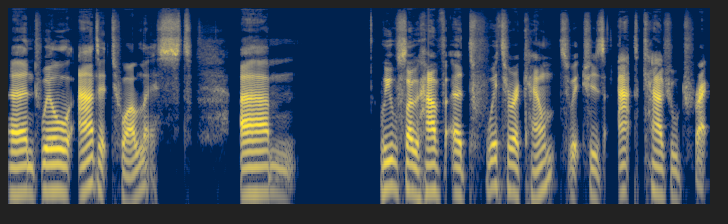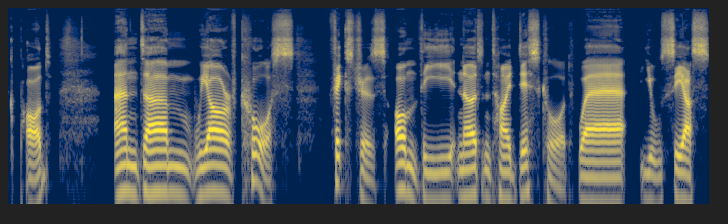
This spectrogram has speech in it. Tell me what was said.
and we'll add it to our list. Um we also have a twitter account which is at casual trek pod and um we are of course fixtures on the Nerd and Tie Discord, where you'll see us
